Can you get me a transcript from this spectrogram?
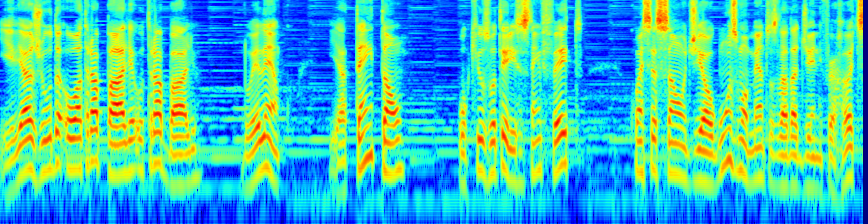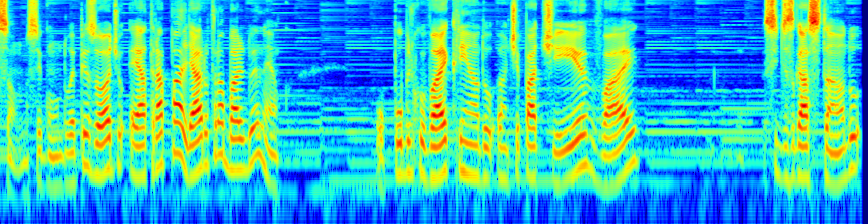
e ele ajuda ou atrapalha o trabalho do elenco. E até então, o que os roteiristas têm feito, com exceção de alguns momentos lá da Jennifer Hudson no segundo episódio, é atrapalhar o trabalho do elenco. O público vai criando antipatia, vai se desgastando,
